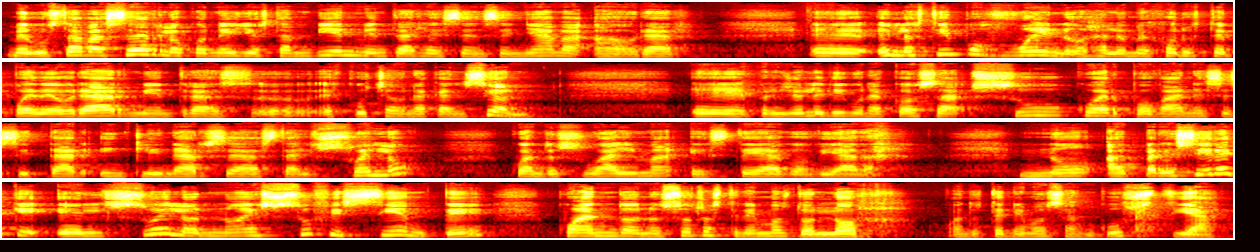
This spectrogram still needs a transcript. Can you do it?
Me gustaba hacerlo con ellos también mientras les enseñaba a orar. Eh, en los tiempos buenos, a lo mejor usted puede orar mientras eh, escucha una canción. Eh, pero yo le digo una cosa, su cuerpo va a necesitar inclinarse hasta el suelo cuando su alma esté agobiada. No, pareciera que el suelo no es suficiente cuando nosotros tenemos dolor cuando tenemos angustia.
